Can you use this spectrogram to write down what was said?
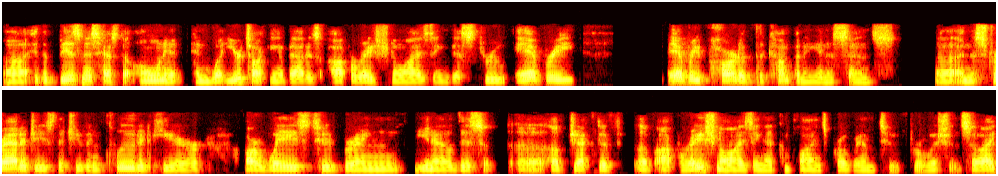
Uh, the business has to own it. And what you're talking about is operationalizing this through every every part of the company in a sense. Uh, and the strategies that you've included here are ways to bring, you know, this uh, objective of operationalizing a compliance program to fruition. So I,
